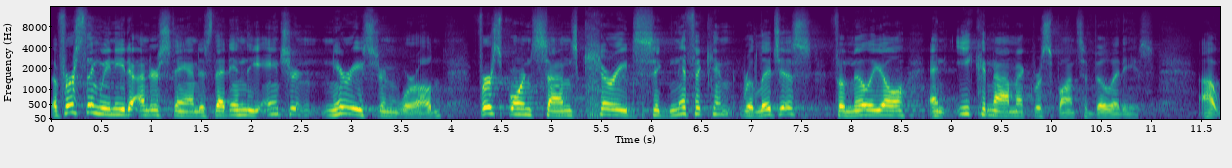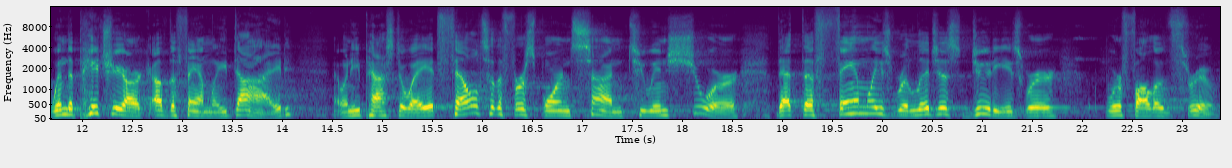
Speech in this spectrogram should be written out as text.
The first thing we need to understand is that in the ancient Near Eastern world, firstborn sons carried significant religious, familial, and economic responsibilities. Uh, when the patriarch of the family died, when he passed away, it fell to the firstborn son to ensure that the family's religious duties were, were followed through.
